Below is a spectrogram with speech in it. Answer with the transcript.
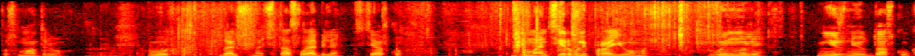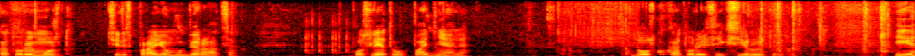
Посмотрю. Вот. Дальше, значит, ослабили стяжку. Демонтировали проемы. Вынули нижнюю доску, которая может через проем убираться. После этого подняли доску, которая фиксирует их. И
